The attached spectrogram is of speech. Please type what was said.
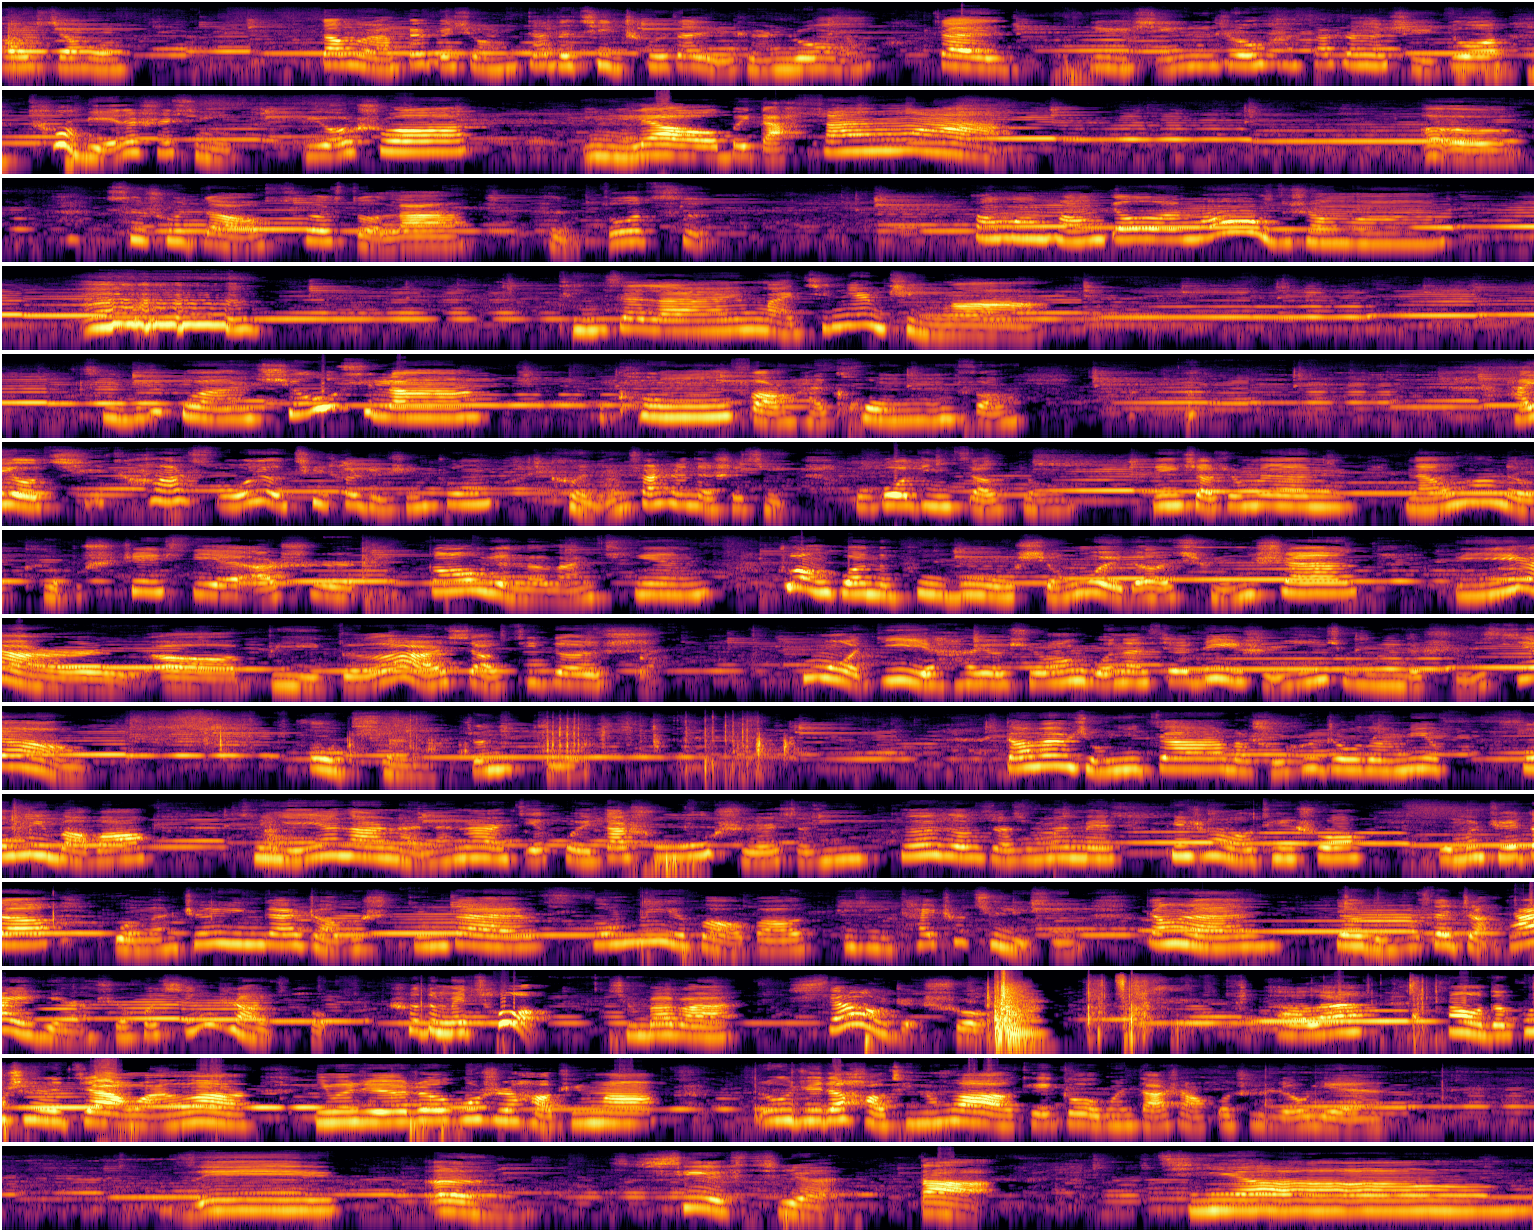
好想。当然，贝贝熊家的汽车在旅程中，在旅行中还发生了许多特别的事情，比如说。饮料被打翻啦！呃，四处找厕所啦，很多次。棒棒糖掉在帽子上了。嗯，停下来买纪念品啦。去旅馆休息啦。空房还空房。还有其他所有汽车旅行中可能发生的事情。不过令小熊、令小熊们难忘的可不是这些，而是高远的蓝天、壮观的瀑布、雄伟的群山、比尔呃彼得尔小溪的墓地，还有熊王国那些历史英雄们的石像。哦天哪，真绝！当麦熊一家把熟睡中的蜜蜂蜜宝宝从爷爷那儿、奶奶那儿接回大树屋时，小熊哥哥、小熊妹妹便上楼梯说：“我们觉得我们真应该找个时间带蜂蜜宝宝一起开车去旅行。当然，要等他再长大一点，学会欣赏以后。”说的没错，熊爸爸笑着说：“好了，那我的故事讲完了，你们觉得这个故事好听吗？”如果觉得好听的话，可以给我们打赏或者留言。Z N，谢谢大家。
